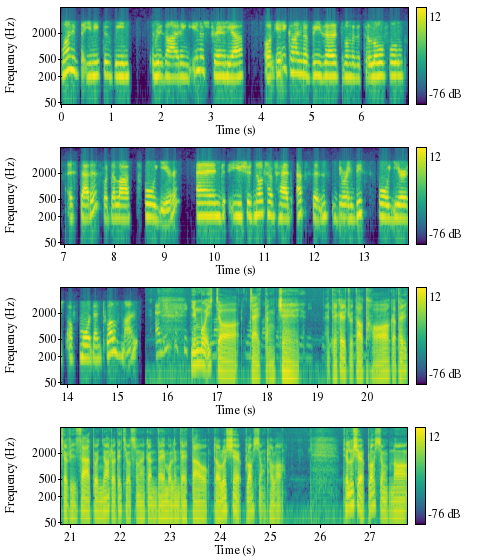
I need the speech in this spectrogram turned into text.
One is that you need to be residing in Australia on any kind of visa, as long as it's a lawful status for the last four years. And you should not have had absence during this four years of more than 12 months. nhưng mỗi cho chạy tăng chê. thì cái chủ tàu thọ cái thấy cho visa tôi nhớ rồi tới chỗ là gần đây một lần đại tàu tàu lúc xe bao xong thâu lo thì lúc xe bao xong nó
